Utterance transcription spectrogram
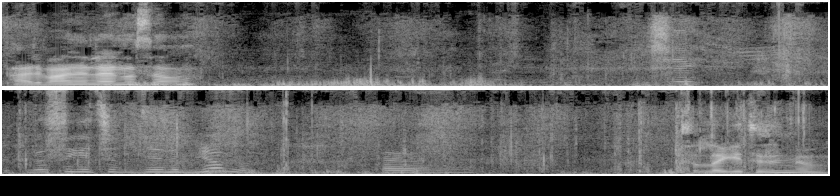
Pervaneler nasıl ama? Şey nasıl getirileceğini biliyor musun? Evet. Tılla getirilmiyor mu?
